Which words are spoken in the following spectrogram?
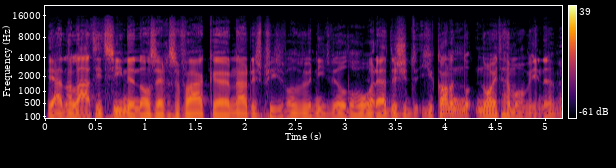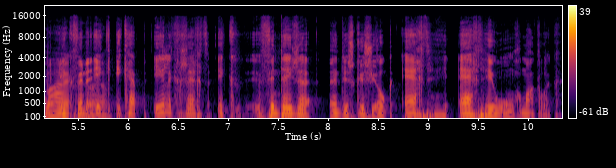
ja, dan laat hij het zien en dan zeggen ze vaak... eh, nou, dit is precies wat we niet wilden horen. Hè. Dus je, je kan het no- nooit helemaal winnen. Maar, ik, vind, ik, ik heb eerlijk gezegd, ik vind deze eh, discussie ook echt, echt heel ongemakkelijk.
